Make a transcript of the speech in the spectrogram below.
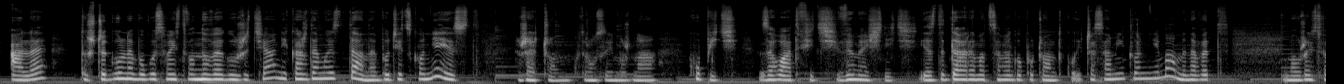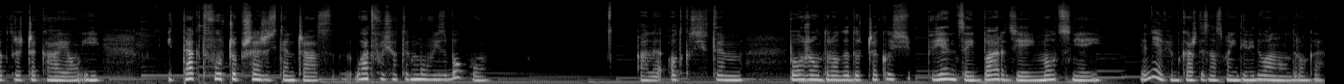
ale to szczególne błogosławieństwo nowego życia nie każdemu jest dane, bo dziecko nie jest rzeczą, którą sobie można kupić, załatwić, wymyślić. Jest darem od samego początku i czasami go nie mamy, nawet małżeństwa, które czekają i, i tak twórczo przeżyć ten czas. Łatwo się o tym mówi z boku, ale odkryć w tym Bożą drogę do czegoś więcej, bardziej, mocniej, ja nie wiem, każdy z nas ma indywidualną drogę.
